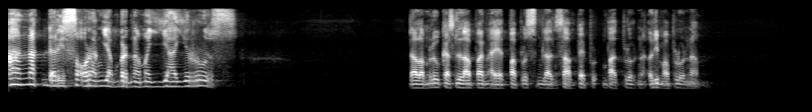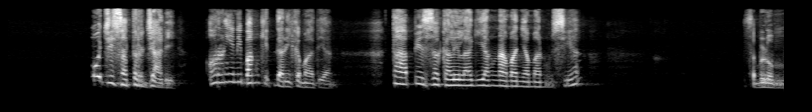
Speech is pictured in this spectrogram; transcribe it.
anak dari seorang yang bernama Yairus dalam Lukas 8 ayat 49 sampai 56. Mujizat terjadi. Orang ini bangkit dari kematian. Tapi sekali lagi yang namanya manusia. Sebelum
